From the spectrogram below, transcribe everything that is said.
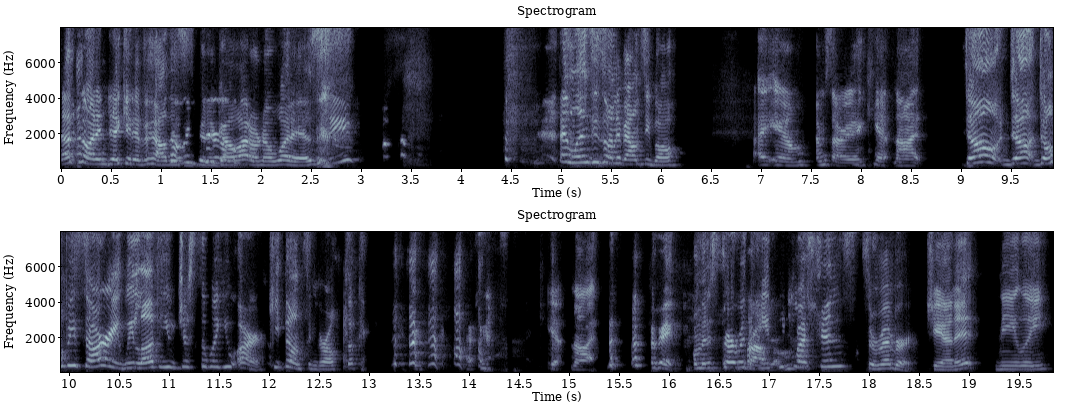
That's not indicative of how this is gonna true. go. I don't know what is. and Lindsey's on a bouncy ball. I am. I'm sorry. I can't not. Don't don't don't be sorry. We love you just the way you are. Keep bouncing, girl. It's okay. Can't not. Okay, I'm going to start with easy questions. So remember, Janet, Nili,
